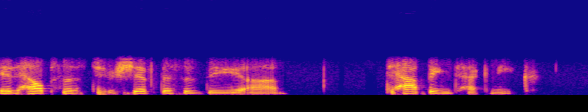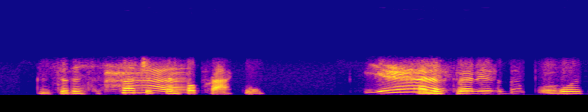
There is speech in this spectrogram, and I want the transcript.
It helps us to shift. This is the uh, tapping technique. And so this is such a Ah. simple practice. Yes, a that is simple. Work,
